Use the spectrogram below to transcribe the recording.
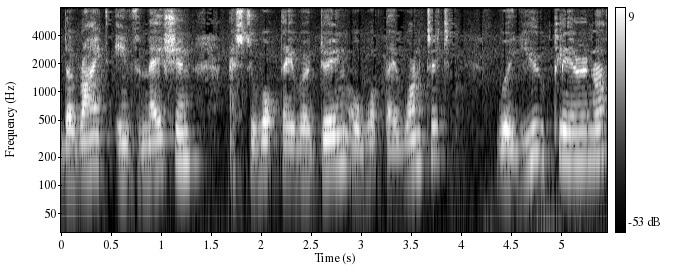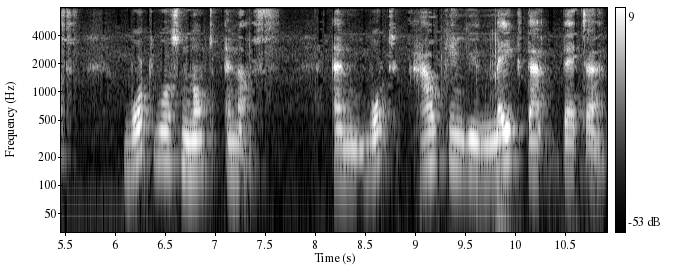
the right information as to what they were doing or what they wanted? Were you clear enough? What was not enough? And what how can you make that better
